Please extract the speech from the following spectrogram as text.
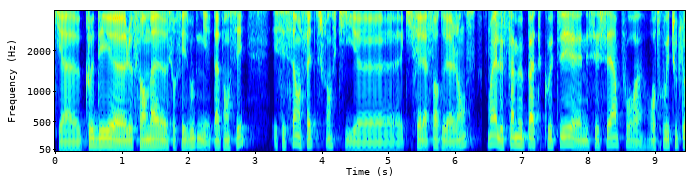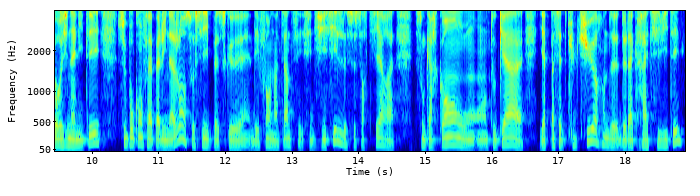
qui a codé euh, le format euh, sur Facebook n'y avait pas pensé? Et c'est ça, en fait, je pense, qui, euh, qui fait la force de l'agence. Ouais, le fameux pas de côté nécessaire pour retrouver toute l'originalité. Ce pourquoi on fait appel à une agence aussi, parce que des fois, en interne, c'est difficile de se sortir de son carcan, ou en, tout cas, il n'y a pas cette culture de, de la créativité.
